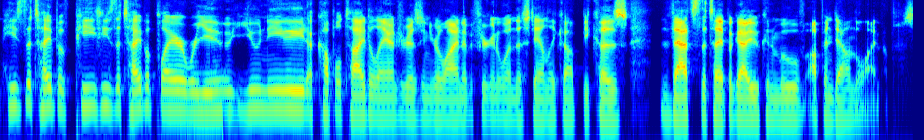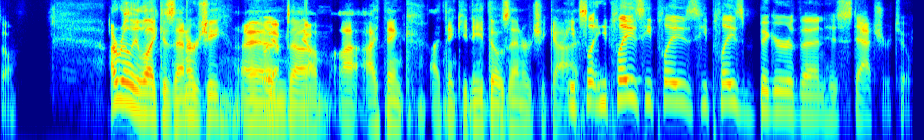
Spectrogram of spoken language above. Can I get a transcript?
he's the type of piece he's the type of player where you you need a couple Ty Dellandreas in your lineup if you're going to win the Stanley Cup because that's the type of guy who can move up and down the lineup. So I really like his energy, and oh, yeah, um, I, I, think I think you need those energy guys. He, play, he plays he plays he plays bigger than his stature too.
